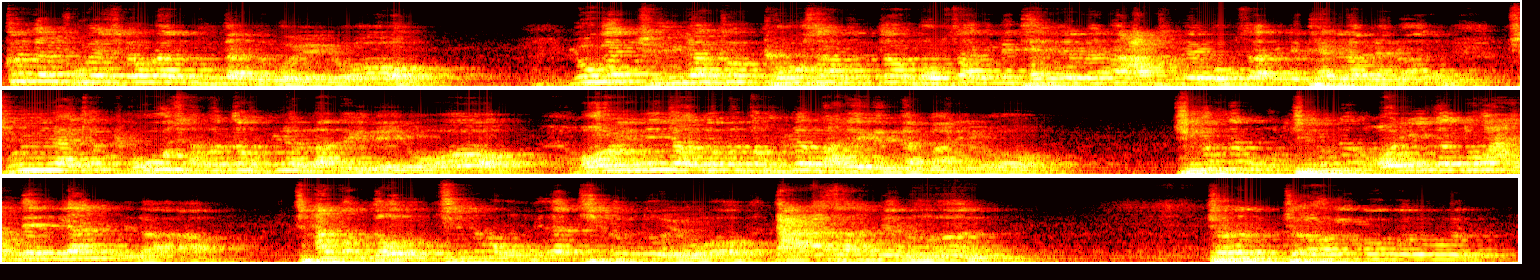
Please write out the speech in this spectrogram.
그러니까 교회 세우라도 문 닫는 거예요. 요게 주일학교 교사부터 목사님이 되려면 앞으로의 목사님이 되려면은 주일학교 교사부터 훈련 받아야 돼요. 어린이 전도부터 훈련 받아야 된단 말이에요. 지금도 지금도 어린이 전도가 안 되는 게 아닙니다. 차고 넘치도록 옵니다. 지금도요. 나가서 하면은 저는 저기 그, 그,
